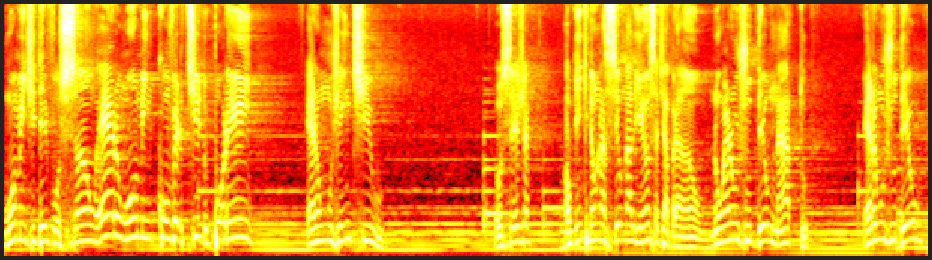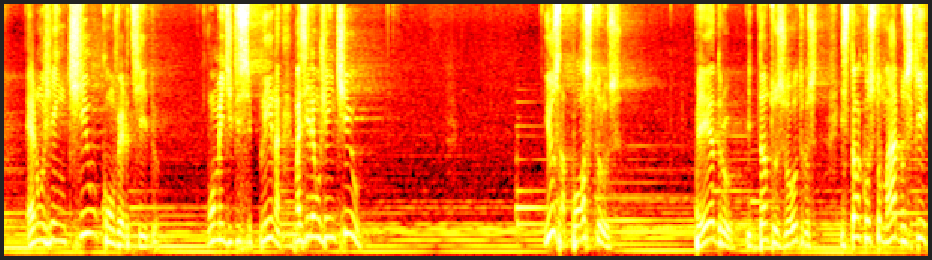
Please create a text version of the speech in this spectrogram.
um homem de devoção, era um homem convertido, porém, era um gentil. Ou seja, alguém que não nasceu na aliança de Abraão, não era um judeu nato, era um judeu, era um gentil convertido, um homem de disciplina, mas ele é um gentil. E os apóstolos Pedro e tantos outros estão acostumados que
